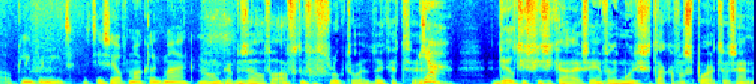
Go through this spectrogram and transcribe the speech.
ook liever niet. Het jezelf makkelijk maken. Nou, ik heb mezelf al af en toe vervloekt hoor. Dat ik het, uh, ja. Deeltjesfysica is een van de moeilijkste takken van sport. Er zijn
